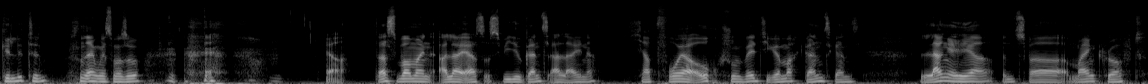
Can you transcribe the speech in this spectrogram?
gelitten, sagen wir es mal so. ja, das war mein allererstes Video ganz alleine. Ich habe vorher auch schon welche gemacht, ganz, ganz lange her. Und zwar Minecraft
